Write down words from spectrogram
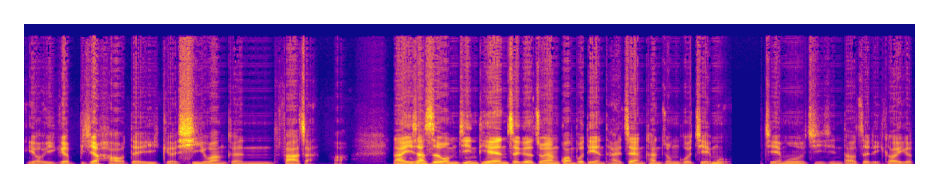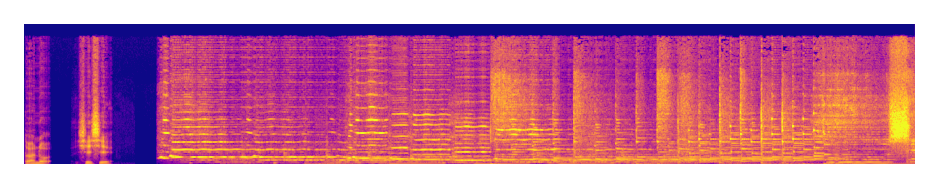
有一个比较好的一个希望跟发展啊。那以上是我们今天这个中央广播电台《这样看中国》节目。节目进行到这里，告一个段落，谢谢。无限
